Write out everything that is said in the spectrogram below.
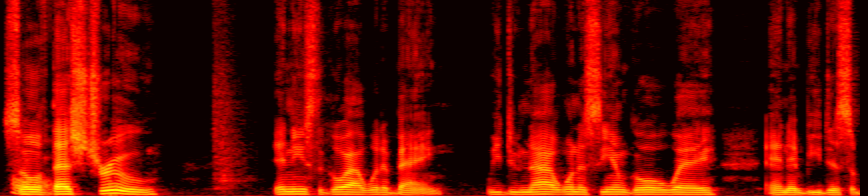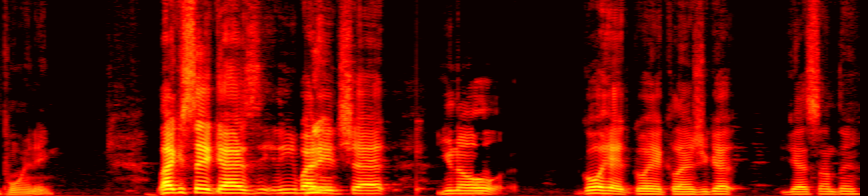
So Oh. if that's true, it needs to go out with a bang. We do not want to see him go away and it be disappointing. Like I said, guys, anybody in chat, you know, go ahead, go ahead, Clarence. You got you got something?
